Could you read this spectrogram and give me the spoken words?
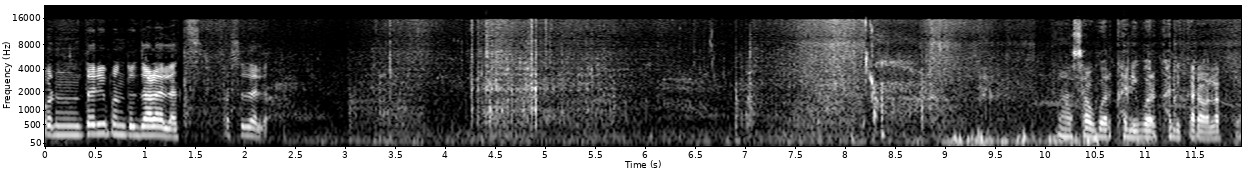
पण तरी पण तो जळालाच. असं झालं. असा वर खाली वर खाली करावा लागतो.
